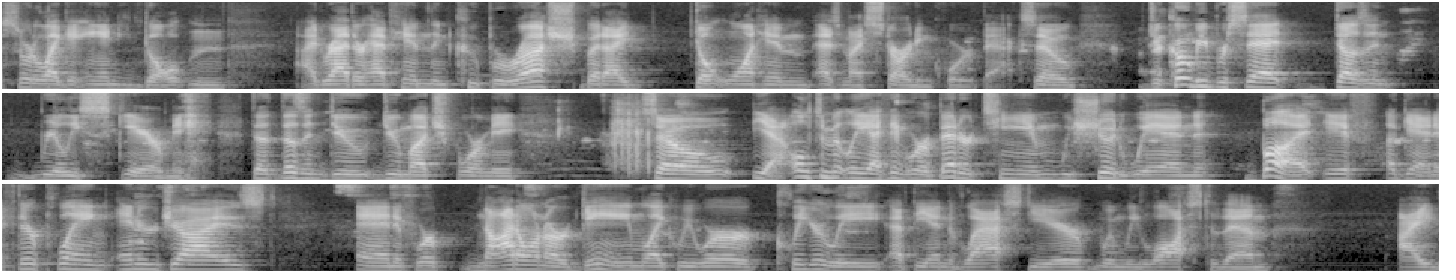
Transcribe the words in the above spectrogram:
sort of like an Andy Dalton. I'd rather have him than Cooper Rush, but I don't want him as my starting quarterback. So Jacoby Brissett doesn't really scare me doesn't do do much for me. So yeah, ultimately, I think we're a better team. We should win. But if again, if they're playing energized, and if we're not on our game like we were clearly at the end of last year when we lost to them, I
